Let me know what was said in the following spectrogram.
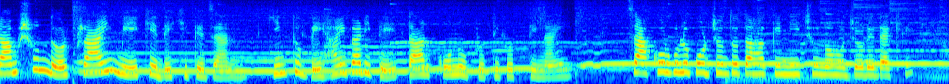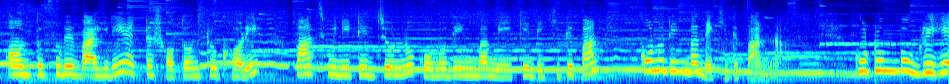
রামসুন্দর প্রায় মেয়েকে দেখিতে যান, কিন্তু বেহাই বাড়িতে তার কোনো প্রতিপত্তি নাই। চাকরগুলো পর্যন্ত তাহাকে নিচু নজরে দেখে। অন্তপুরের বাহিরে একটা স্বতন্ত্র ঘরে পাঁচ মিনিটের জন্য কোনোদিন বা মেয়েকে দেখিতে পান কোনো দিন বা দেখিতে পান না। কুটুম্ব গৃহে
